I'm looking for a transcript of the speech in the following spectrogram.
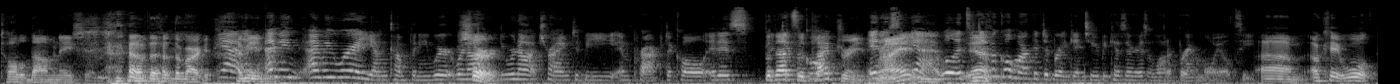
total domination of the, the market. Yeah, I mean, I mean, I mean, we're a young company. We're we're Sure. not we're not trying to be impractical. It is, But that's the pipe dream, it is- right? yeah, well, it's Yeah. a difficult market to break into because there is a lot of brand loyalty. Um, okay, well,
